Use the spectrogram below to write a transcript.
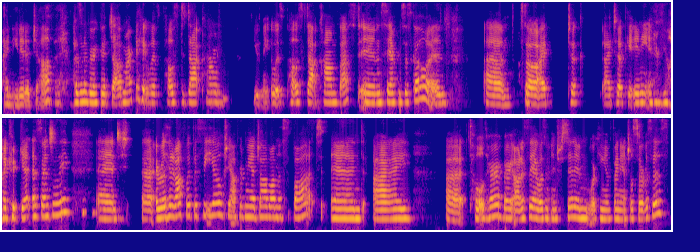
I needed a job. It wasn't a very good job market. It was post.com, excuse me, it was post.com bust in San Francisco. And um, so I took I took any interview I could get essentially. And uh, I really hit it off with the CEO. She offered me a job on the spot and I uh, told her very honestly I wasn't interested in working in financial services,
